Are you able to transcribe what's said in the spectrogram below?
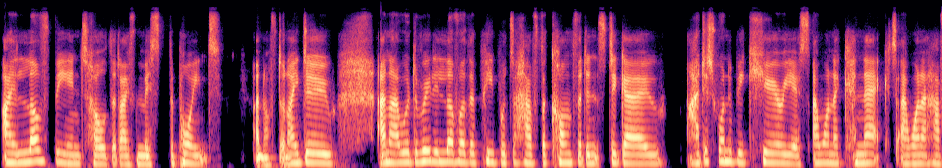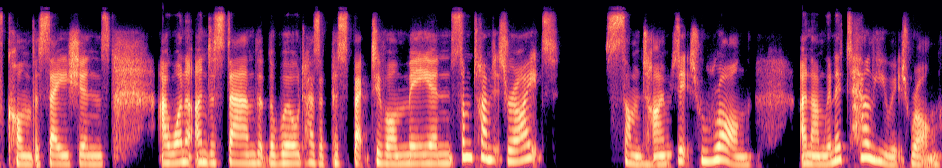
I love being told that I've missed the point, and often I do. And I would really love other people to have the confidence to go, I just want to be curious. I want to connect. I want to have conversations. I want to understand that the world has a perspective on me. And sometimes it's right, mm-hmm. sometimes it's wrong. And I'm going to tell you it's wrong.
